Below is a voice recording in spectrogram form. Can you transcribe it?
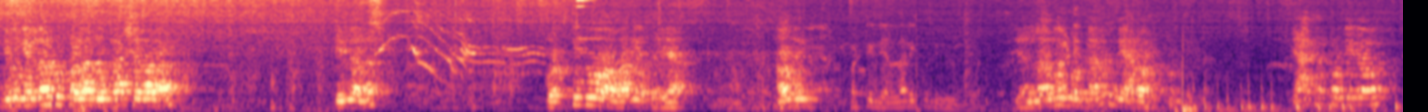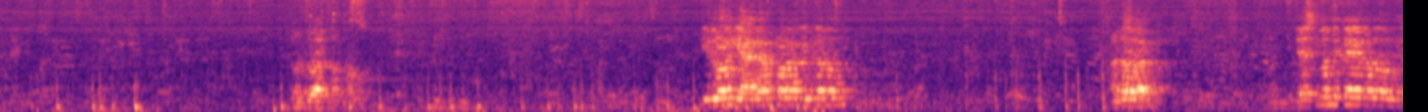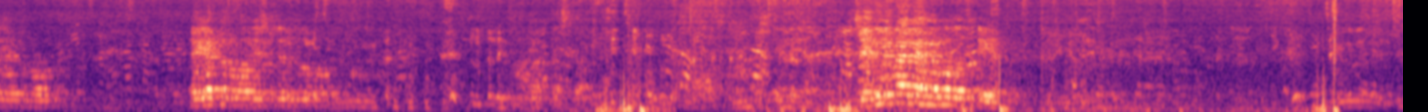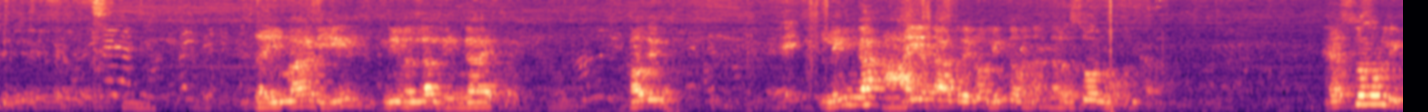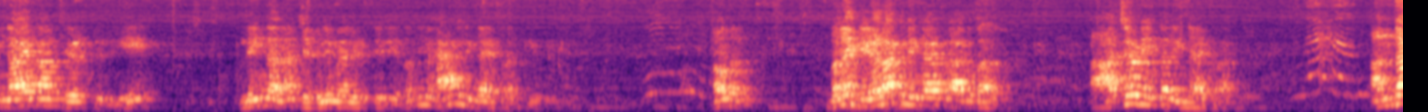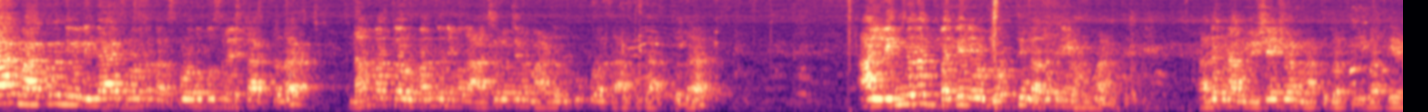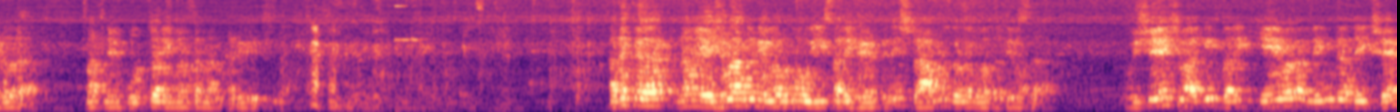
ನಿಮಗೆಲ್ಲರಿಗೂ ಕಳ್ಳ ರುದ್ರಾಕ್ಷ ಅದಾವ? ಇಲ್ಲ ಕೊಟ್ಟಿದ್ದು ಅವಾಗೆ ದಯ ಹೌದು. ಕೊಟ್ಟಿದ್ದು ಎಲ್ಲರಿಗೂ ಎಲ್ಲರಿಗೂ ಕೊಟ್ಟಾರ ನೀವು ಯಾರೋ ಹಾಕೊಂಡಿಲ್ಲ ಯಾಕೆ ಹಾಕೊಂಡಿಲ್ಲ ದೊಡ್ಡ ಇದ್ರೊಳಗೆ ಯಾರ್ಯಾರ ಕೊಳ ಲಿಂಗದವ ಅದವ? ಎಷ್ಟ್ ಮಂದಿ ಕೈ ಅದಾವ ಹೇಳ್ರಿ ನೋಡ್ರಿ ಕೈ ಎತ್ತರ ನೋಡಿ, ಎಷ್ಟು ಇರ್ತದೆ ನೋಡ್ರಿ. ಬಹಳ ಕಷ್ಟ. ಜಗಲಿ ಮೇಲೆ ಯಾರ್ಯಾರು ಕೈ ಎತ್ತರ ದಯಮಾಡಿ ನೀವೆಲ್ಲ ಲಿಂಗಾಯತ ಹೌದಿಲ್ಲ? ಲಿಂಗ ಆಯತ ಆದ್ರೇನು ಲಿಂಗವನ್ನ ಧರಿಸೋನು ಅಂತ. ಹೆಸರು ಲಿಂಗಾಯತ ಅಂತ ಹೇಳ್ತೀರಿ, ಲಿಂಗನ ಜಗಲಿ ಮೇಲೆ ಇಡ್ತೀರಿ ಅಂದ್ರೆ ನೀವು ಲಿಂಗಾಯತ ಲಿಂಗಾಯತರಾಗ್ತೀರಿ? ಹೌದಲ್ಲ? ಬರೀ ಹೇಳಾಕ ಲಿಂಗಾಯತರಾಗಬಾರದು. ಆಚರಣೆಯಿಂದ ಲಿಂಗಾಯತರಾಗ ಅಂದಾಗ ಮಾತ್ರ ನೀವು ಲಿಂಗಾಯತರು ಅಂತ ಕರ್ಸ್ಕೊಳ್ಳೋದಕ್ಕೂ ಶ್ರೇಷ್ಠ ಆಗ್ತದ. ನಮ್ಮಂತವ್ರು ಬಂದು ನಿಮಗೆ ಆಶೀರ್ವಚನೆ ಮಾಡೋದಕ್ಕೂ ಕೂಡ ಸಾರ್ಥಕ ಆಗ್ತದ. ಆ ಲಿಂಗದ ಬಗ್ಗೆ ನೀವು ಗೊತ್ತಿಲ್ಲ, ಅದಕ್ಕೆ ನೀವು ಹಂಗ ಮಾಡ್ತೀರಿ. ಅದಕ್ಕೆ ನಾನು ವಿಶೇಷವಾಗಿ ಮಾತು ಬರ್ತೀನಿ. ಇವತ್ತು ಹೇಳಿದ್ರೆ ಮತ್ ನೀವು ಕೂತೋರು ಇನ್ನೊಂದ್ಸಲ ನಾನು ಕರೀಲಿಕ್ಕಿಲ್ಲ ಅದಕ್ಕೆ ನಮ್ಮ ಯಜಮಾನರಿಗೆ ಎಲ್ಲರಿಗೂ ಈ ಸಾರಿ ಹೇಳ್ತೀನಿ, ಶ್ರಾವಣದೊಳಗೆ ಒಂದು ದಿವಸ ವಿಶೇಷವಾಗಿ ಬರೀ ಕೇವಲ ಲಿಂಗ ದೀಕ್ಷೆ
